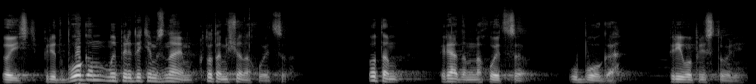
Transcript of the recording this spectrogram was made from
То есть пред Богом мы перед этим знаем, кто там еще находится. Кто там рядом находится у Бога при Его престоле?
